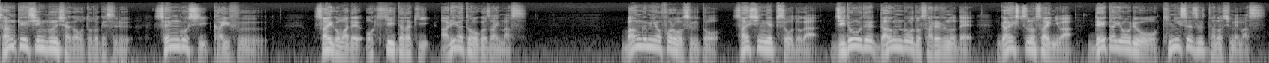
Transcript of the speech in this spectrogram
産経新聞社がお届けする戦後史開封。最後までお聞きいただきありがとうございます。番組をフォローすると最新エピソードが自動でダウンロードされるので外出の際にはデータ容量を気にせず楽しめます。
